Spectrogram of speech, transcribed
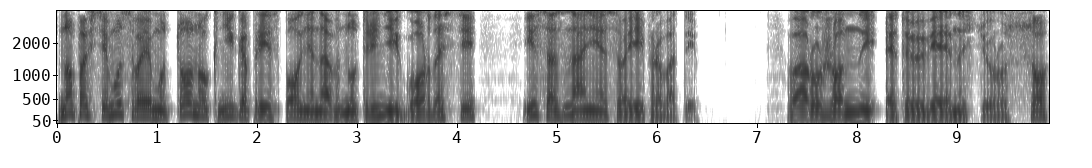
но по всему своему тону книга преисполнена внутренней гордости и сознания своей правоты вооруженный этой уверенностью Руссо,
